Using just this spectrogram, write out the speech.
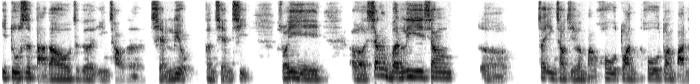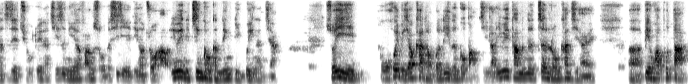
一度是打到这个英超的前六跟前七，所以呃，像本利，像呃，在英超积分榜后段后段班的这些球队呢，其实你的防守的细节一定要做好，因为你进攻肯定比不赢人家，所以我会比较看好本利能够保级啦，因为他们的阵容看起来呃变化不大。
